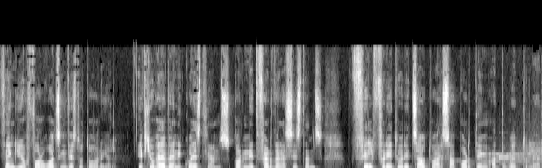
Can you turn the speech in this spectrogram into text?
Thank you for watching this tutorial. If you have any questions or need further assistance, feel free to reach out to our support team at Web2Learn.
